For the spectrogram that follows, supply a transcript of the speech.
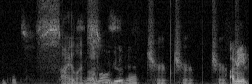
think that's Silence. I'm all good. yeah. Chirp, chirp, chirp. I mean,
